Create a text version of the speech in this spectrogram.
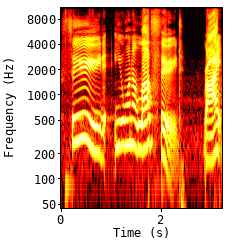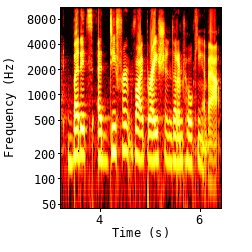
Food, you want to love food right? But it's a different vibration that I'm talking about.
